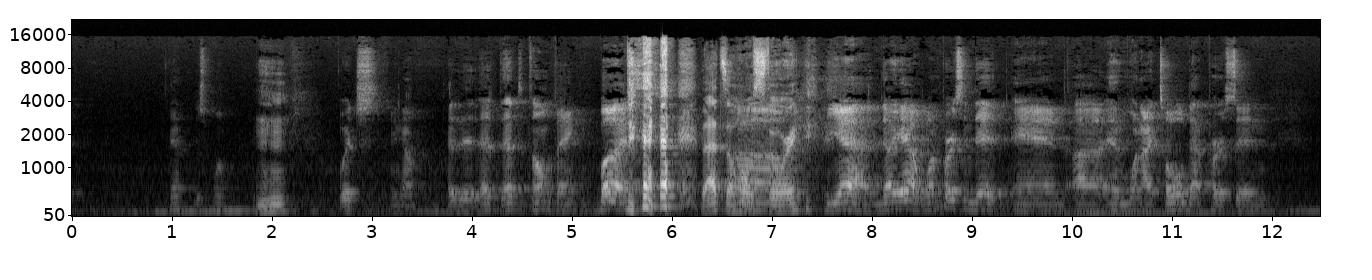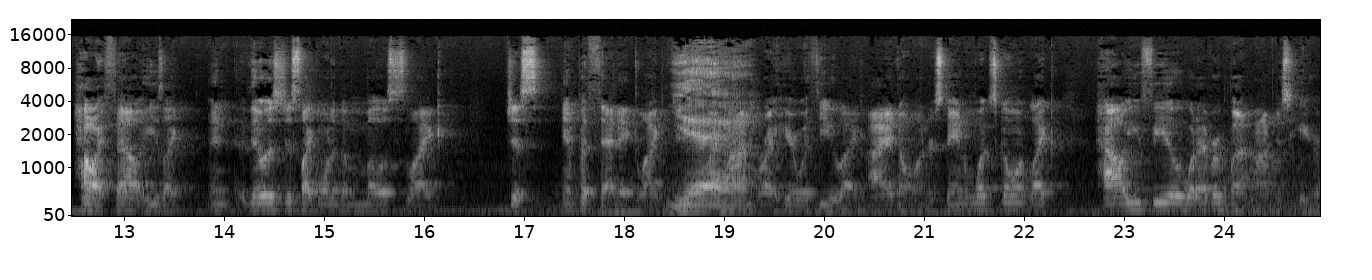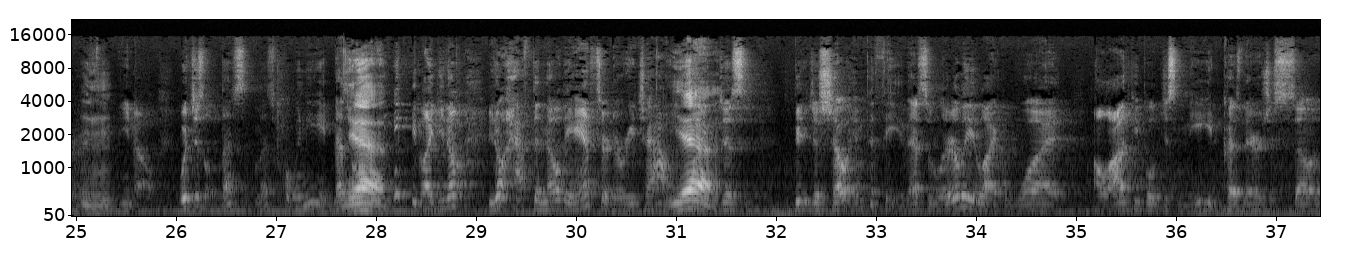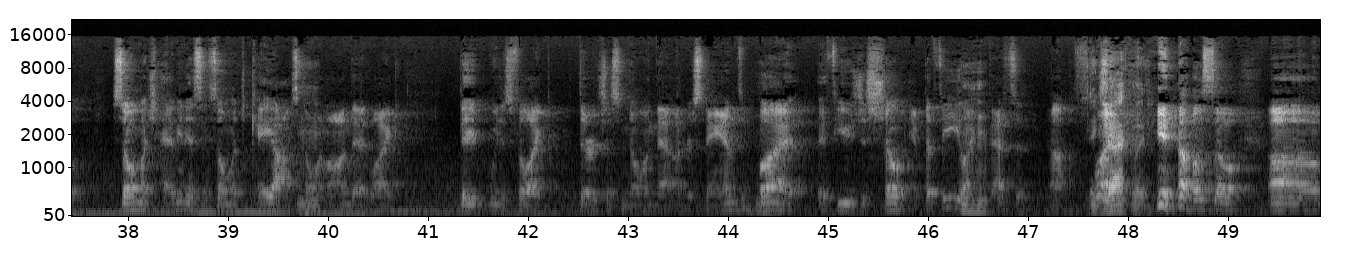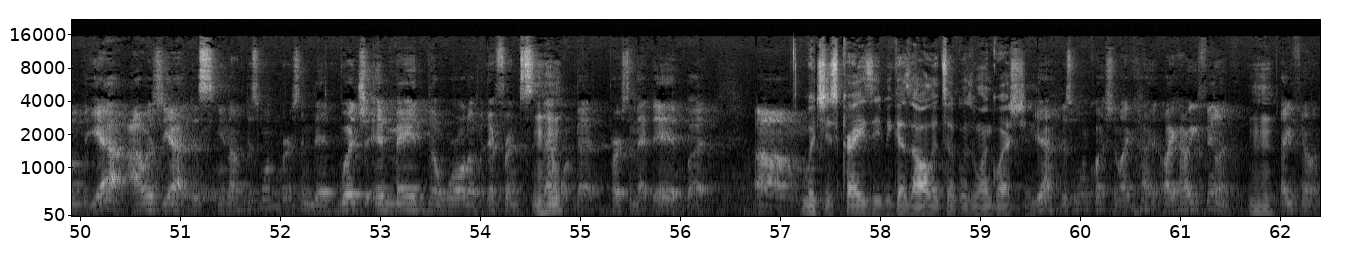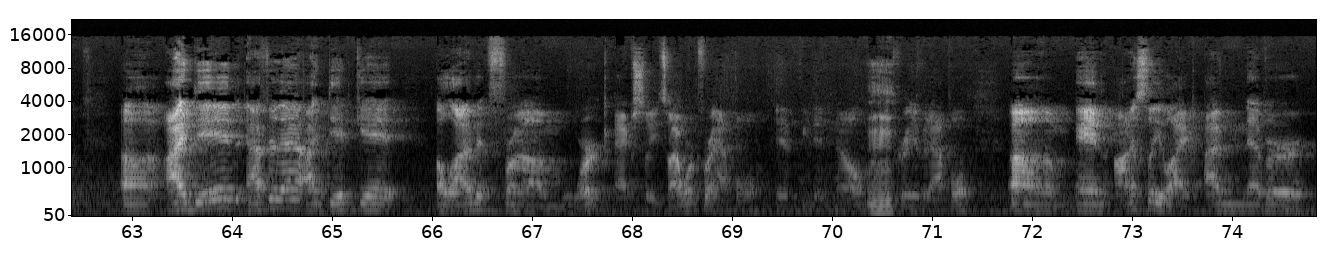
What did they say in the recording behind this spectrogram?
Yeah, just one. hmm Which you know, that, that, that's its own thing. But That's a whole uh, story. Yeah, no, yeah, one person did, and uh, and when I told that person how I felt, he's like, and it was just like one of the most like, just empathetic, like, dude, like, Yeah. I'm right here with you. Like, I don't understand what's going, like, how you feel, whatever, but I'm just here. Mhm. You know, which is that's that's what we need. That's Yeah. what we need. Like, you don't you don't have to know the answer to reach out. Yeah. Like, just be just show empathy. That's literally like what a lot of people just need because there's just so so much heaviness and so much chaos Mhm. going on that like they we just feel like there's just no one that understands. Mm-hmm. But if you just show empathy, like Mhm. that's enough. Exactly. Like, you know, so um, yeah, I was yeah, just you know, just one person did, which it made the world of a difference. That Mhm. one, that person that did, but um, Which is crazy because all it took was one question. yeah, just one question. Like, how, like, how are you feeling? Mhm. How you feeling? Uh, I did after that. I did get a lot of it from work actually. So I work for Apple. If you didn't know, I'm Mhm. creative at Apple. Um, and honestly, like, I've never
